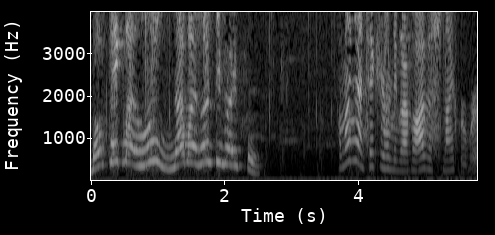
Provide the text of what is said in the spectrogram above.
Don't take my loot. Not my hunting rifle. I'm not gonna take your hunting rifle. I have a sniper, bro.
